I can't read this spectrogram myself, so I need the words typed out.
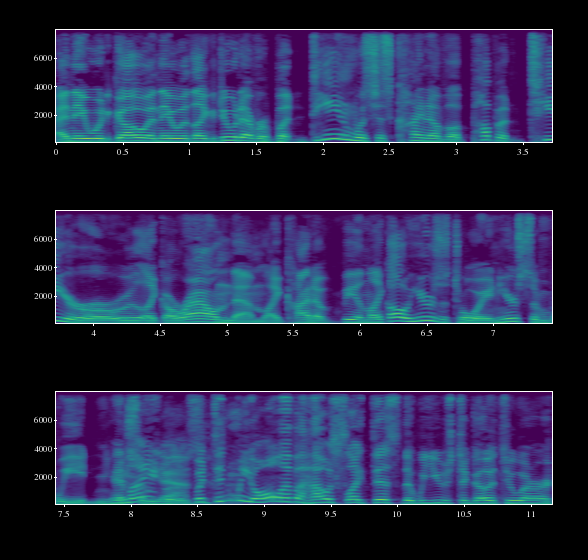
And they would go and they would like do whatever, but Dean was just kind of a puppeteer or like around them, like kind of being like, "Oh, here's a toy and here's some weed and here's Am some I, booze." But didn't we all have a house like this that we used to go to in our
